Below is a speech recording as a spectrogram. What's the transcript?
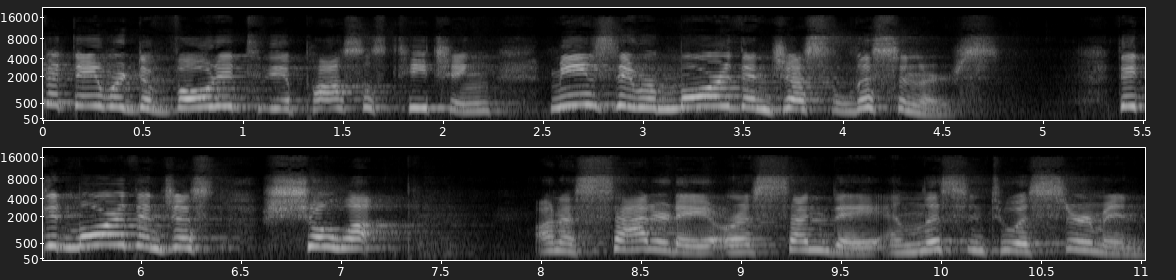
that they were devoted to the apostles' teaching means they were more than just listeners. They did more than just show up on a Saturday or a Sunday and listen to a sermon.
